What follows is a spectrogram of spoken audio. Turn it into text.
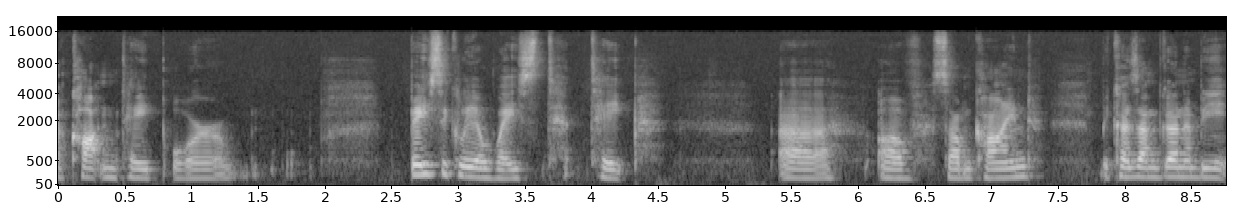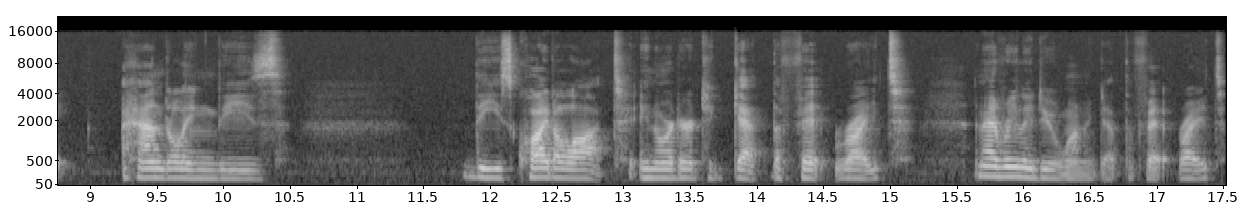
a cotton tape or basically a waist tape uh, of some kind because I'm gonna be handling these these quite a lot in order to get the fit right. And I really do want to get the fit right.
